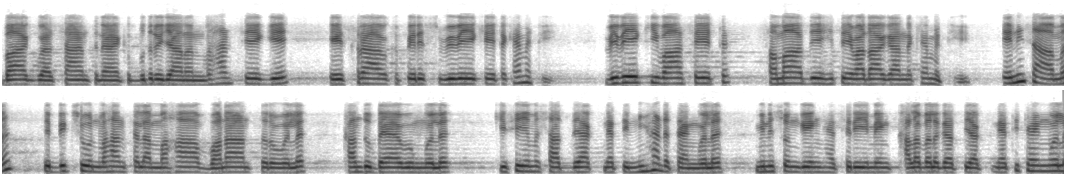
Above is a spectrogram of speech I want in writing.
භාග්‍යවත් ශාන්තනායක බුදුරජාණන් වහන්සේගේ ඒ ශ්‍රාවක පිරිස් විවේකයට කැමැති. විවේකී වාසයට සමාධියේ හිතේ වඩා ගන්න කැමැති. ඒ නිසාම ඒ භික්ෂූන් වහන්සේලා මහා වනාන්තරවල කඳු බෑවුම් වල කිසියම් සද්දයක් නැති නිහඬ තැන්වල මිනිසුන්ගෙන් හැසිරීමෙන් කලබල ගතියක් නැති තැන්වල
